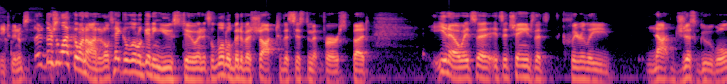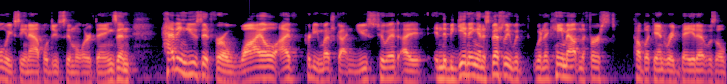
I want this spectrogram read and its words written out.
between them. So there- there's a lot going on. It'll take a little getting used to, and it's a little bit of a shock to the system at first, but you know, it's a it's a change that's clearly not just Google. We've seen Apple do similar things, and having used it for a while, I've pretty much gotten used to it. I in the beginning, and especially with when it came out in the first public Android beta, it was a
